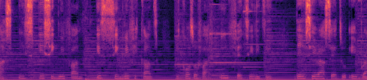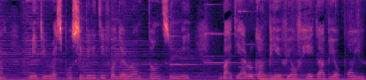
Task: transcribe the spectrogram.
as is insignificant, insignificant because of her infertility. Then Sarah said to Abram, May the responsibility for the wrong done to me by the arrogant behavior of Hagar be upon you.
